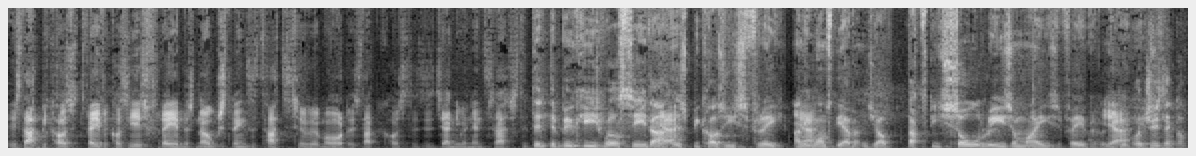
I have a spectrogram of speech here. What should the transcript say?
is that because it's favourite because he is free and there's no strings attached to him, or is that because there's a genuine interest? The, the bookies will see that Yeah. as because he's free and Yeah. he wants the Everton job. That's the sole reason why he's a favourite. Yeah. What do you think of?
